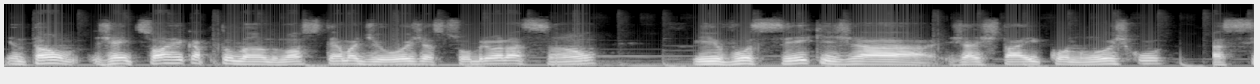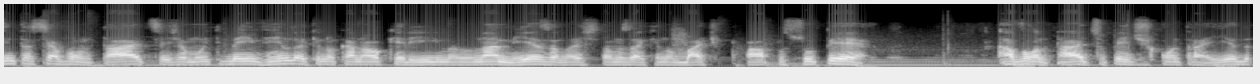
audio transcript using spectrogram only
Então, gente, só recapitulando, nosso tema de hoje é sobre oração e você que já, já está aí conosco, sinta-se à vontade, seja muito bem-vindo aqui no canal Querigma, na mesa, nós estamos aqui num bate-papo super à vontade, super descontraído.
